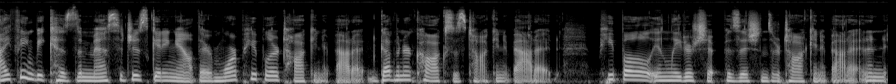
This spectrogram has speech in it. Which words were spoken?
I think because the message is getting out there, more people are talking about it. Governor Cox is talking about it. People in leadership positions are talking about it, and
